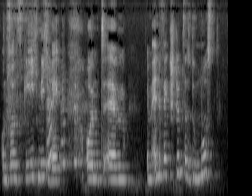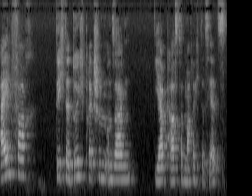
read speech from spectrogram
und sonst gehe ich nicht weg. Und ähm, im Endeffekt stimmt also du musst einfach dich da durchbretschen und sagen, ja passt, dann mache ich das jetzt.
